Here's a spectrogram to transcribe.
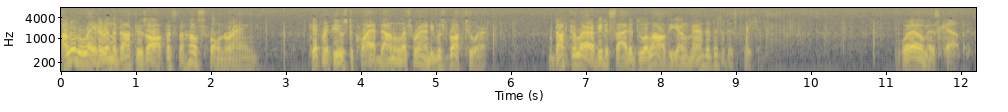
A little later, in the doctor's office, the house phone rang. Kit refused to quiet down unless Randy was brought to her. Dr. Larrabee decided to allow the young man to visit his patient. Well, Miss Calvert,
